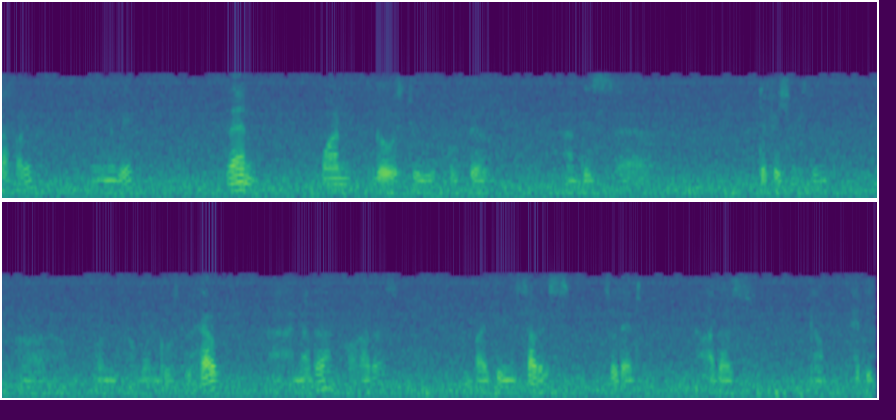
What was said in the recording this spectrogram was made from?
suffering in a way, then one goes to fulfill and this uh, deficiency. Uh, one, one goes to help another or others by giving service so that others become happy,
